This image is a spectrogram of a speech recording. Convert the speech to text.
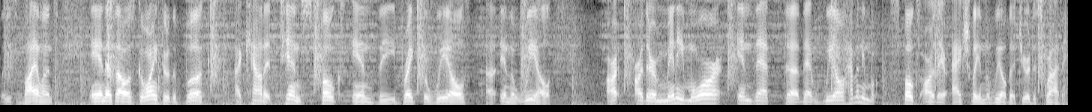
police violence. And as I was going through the book, I counted 10 spokes in the break the wheels uh, in the wheel. Are, are there many more in that uh, that wheel? How many spokes are there actually in the wheel that you're describing?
